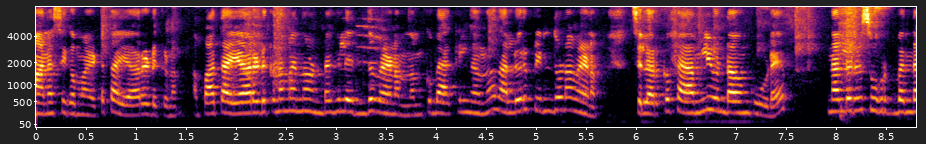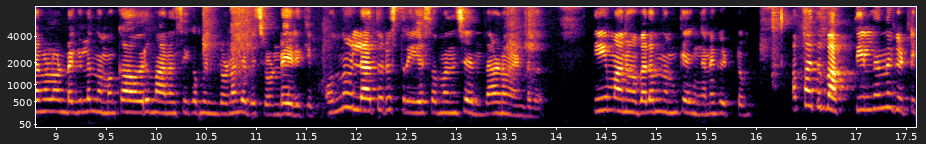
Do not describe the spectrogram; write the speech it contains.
മാനസികമായിട്ട് തയ്യാറെടുക്കണം. അപ്പോൾ ആ തയ്യാറെടുക്കണം എന്നുണ്ടെങ്കിൽ എന്ത് വേണം? നമുക്ക് ബാക്കിൽ നിന്ന് നല്ലൊരു പിന്തുണ വേണം. ചിലർക്ക് ഫാമിലി ഉണ്ടാവും കൂടെ. നല്ലൊരു സുഹൃത്ത് ബന്ധങ്ങളുണ്ടെങ്കിലും നമുക്ക് ആ ഒരു മാനസിക പിന്തുണ ലഭിച്ചുകൊണ്ടേയിരിക്കും ഒന്നുമില്ലാത്തൊരു സ്ത്രീയെ സംബന്ധിച്ച് എന്താണ് വേണ്ടത്? ഈ മനോബലം നമുക്ക് എങ്ങനെ കിട്ടും? അപ്പം അത് ഭക്തിയിൽ നിന്ന് കിട്ടി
